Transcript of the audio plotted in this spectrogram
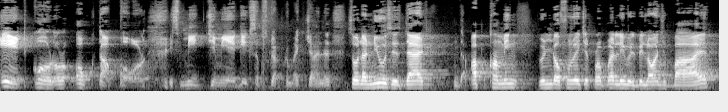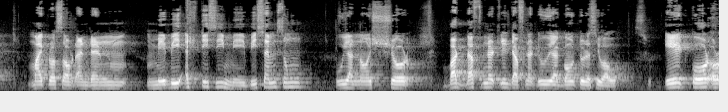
8 core or octa core. It's me Jimmy again. Subscribe to my channel. So the news is that the upcoming Windows Phone which properly will be launched by Microsoft and then maybe HTC, maybe Samsung we are not sure but definitely definitely we are going to receive our 8 core or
